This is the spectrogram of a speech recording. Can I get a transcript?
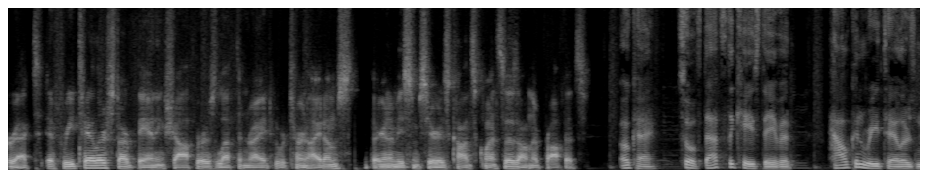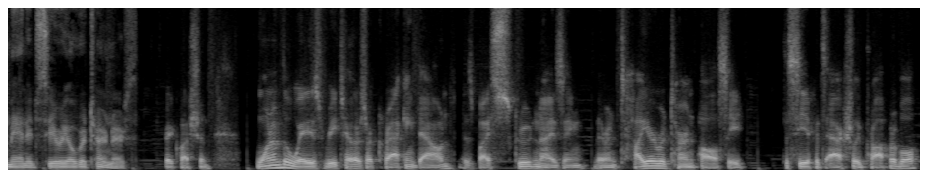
Correct. If retailers start banning shoppers left and right who return items, there are going to be some serious consequences on their profits. Okay, so if that's the case, David, how can retailers manage serial returners? Great question. One of the ways retailers are cracking down is by scrutinizing their entire return policy to see if it's actually profitable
